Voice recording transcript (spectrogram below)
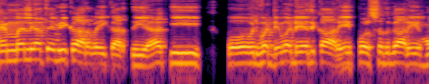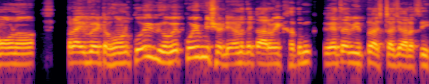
ਐਮਐਲਏ ਤੇ ਵੀ ਕਾਰਵਾਈ ਕਰਦੀ ਆ ਕਿ ਉਹ ਵੱਡੇ ਵੱਡੇ ਅਧਿਕਾਰੀ ਪੁਲਿਸ ਅਧਿਕਾਰੀ ਹੋਣ ਪ੍ਰਾਈਵੇਟ ਹੋਣ ਕੋਈ ਵੀ ਹੋਵੇ ਕੋਈ ਵੀ ਨਹੀਂ ਛੱਡਿਆ ਉਹਨਾਂ ਤੇ ਕਾਰਵਾਈ ਖਤਮ ਕਹਿੰਦਾ ਵੀ ਭ੍ਰਿਸ਼ਟਾਚਾਰ ਅਸੀਂ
